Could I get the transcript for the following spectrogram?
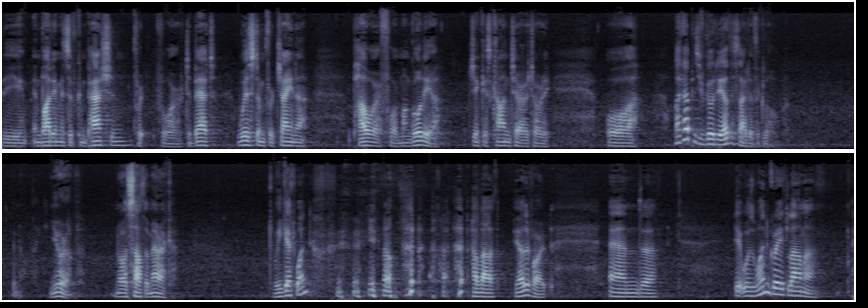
the embodiments of compassion for, for Tibet, wisdom for China, power for Mongolia, Genghis Khan territory? Or what happens if you go to the other side of the globe? You know, like Europe, North South America. Do we get one? you know, how about the other part? And uh, it was one great Lama. I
